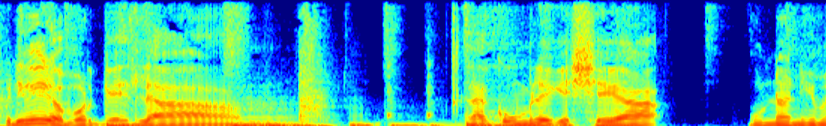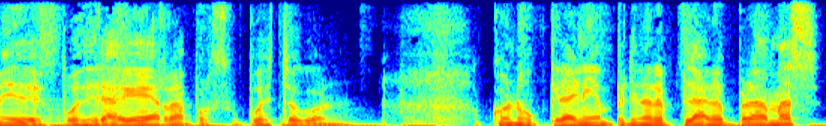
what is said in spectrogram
Primero porque es la, la cumbre que llega un año y medio después de la guerra, por supuesto con, con Ucrania en primer plano, pero además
